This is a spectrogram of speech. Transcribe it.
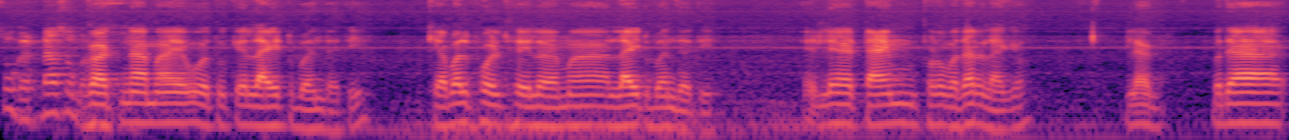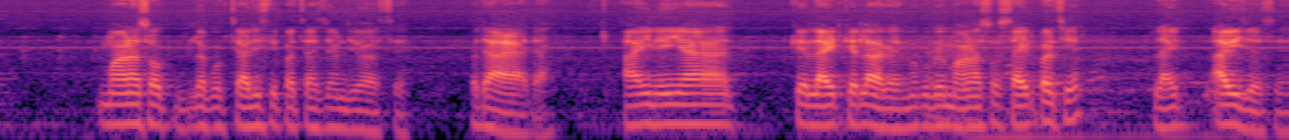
શું ઘટના શું ઘટનામાં એવું હતું કે લાઇટ બંધ હતી. કેબલ ફોલ્ટ થયેલો એમાં લાઇટ બંધ હતી. એટલે ટાઈમ થોડો વધારે લાગ્યો. એટલે બધા માણસો લગભગ ચાલીસથી પચાસ જણ જેવા હશે. બધા આવ્યા હતા. આવીને અહીંયા કે લાઇટ કેટલા વાગે? મેં કહું ભાઈ, માણસો સાઈડ પર છે. લાઇટ આવી જશે.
